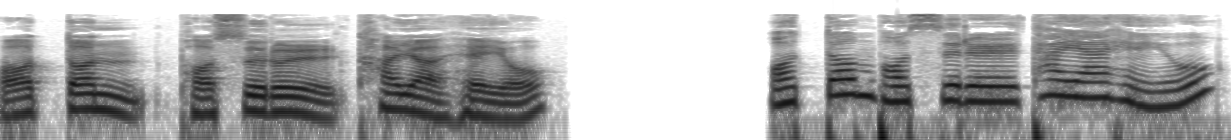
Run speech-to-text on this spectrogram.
어떤 버스를 타야 해요? 어떤 버스를 타야 해요?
